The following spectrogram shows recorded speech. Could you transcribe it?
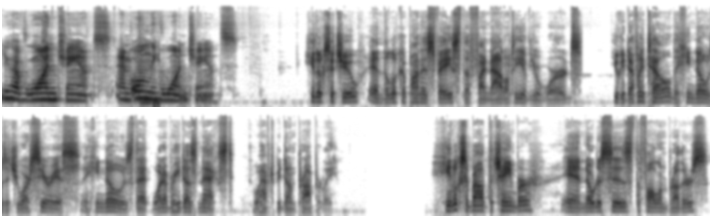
You have one chance, and only one chance. He looks at you, and the look upon his face, the finality of your words, you can definitely tell that he knows that you are serious. And he knows that whatever he does next will have to be done properly. He looks about the chamber and notices the fallen brothers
